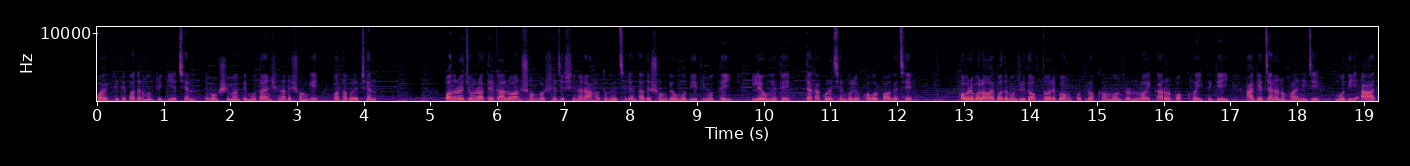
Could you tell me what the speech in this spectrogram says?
কয়েকটিতে প্রধানমন্ত্রী গিয়েছেন এবং সীমান্তে মোতায়েন সেনাদের সঙ্গে কথা বলেছেন। পনেরোই জুন রাতে গালোয়ান সংঘর্ষে যে সেনারা আহত হয়েছিলেন, তাদের সঙ্গেও মোদি ইতিমধ্যেই লেউহেতে দেখা করেছেন বলেও খবর পাওয়া গেছে। খবরে বলা হয় প্রধানমন্ত্রী দপ্তর এবং প্রতিরক্ষা মন্ত্রণালয় কারোর পক্ষই থেকেই আগে জানানো হয়নি যে মোদি আজ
